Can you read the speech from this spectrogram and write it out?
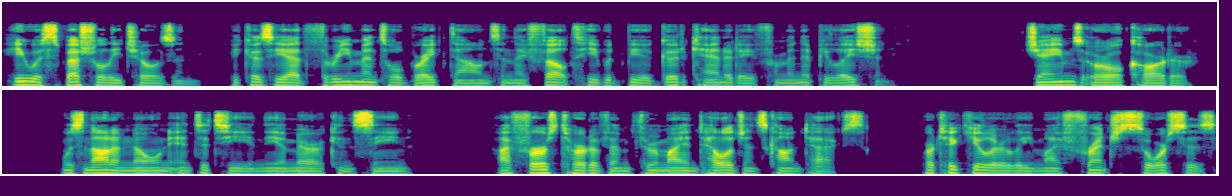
He was specially chosen because he had three mental breakdowns and they felt he would be a good candidate for manipulation. James Earl Carter was not a known entity in the American scene. I first heard of him through my intelligence contacts, particularly my French sources,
